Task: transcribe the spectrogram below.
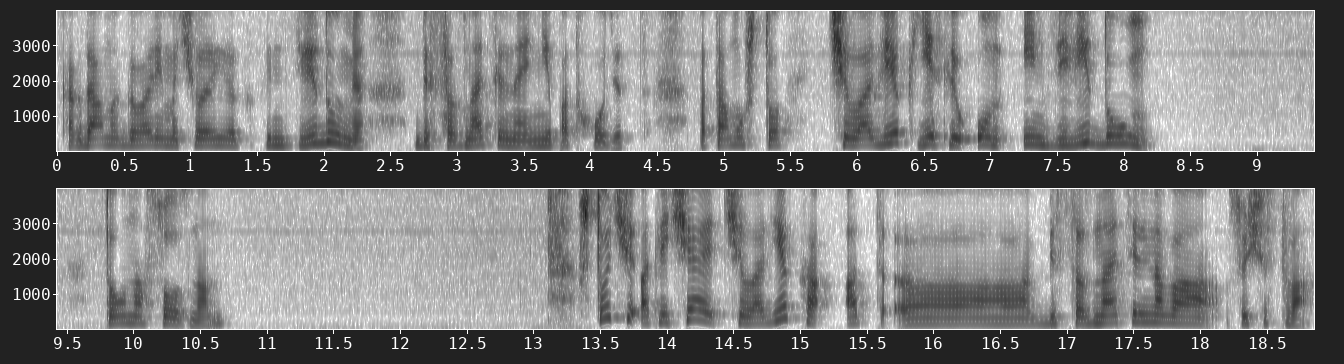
Когда мы говорим о человеке как индивидууме, бессознательное не подходит, потому что человек, если он индивидуум, то он осознан. Что отличает человека от э, бессознательного существа?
